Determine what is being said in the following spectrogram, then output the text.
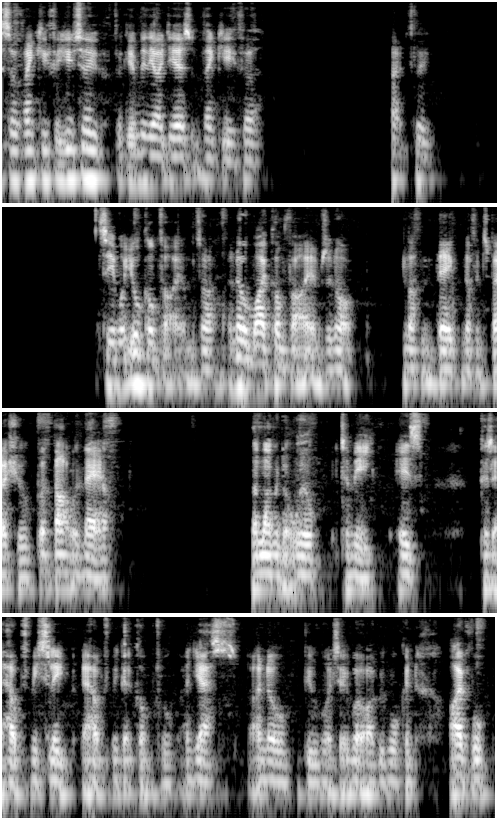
So thank you for you two for giving me the ideas and thank you for actually seeing what your comfort items are. I know my comfort items are not nothing big, nothing special. But that one there, the lavender oil, to me is because it helps me sleep, it helps me get comfortable. And yes, I know people might say, well, I've been walking, I've walked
